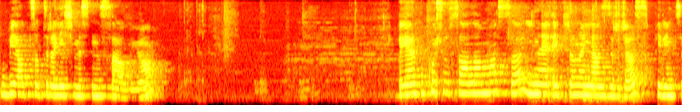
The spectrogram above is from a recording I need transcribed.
Bu bir alt satıra geçmesini sağlıyor. Eğer bu koşul sağlanmazsa yine ekrana yazdıracağız. Printf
